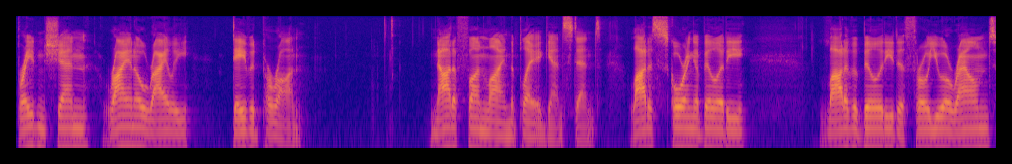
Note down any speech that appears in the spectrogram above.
Brayden Schenn, Ryan O'Reilly, David Perron. Not a fun line to play against and a lot of scoring ability lot of ability to throw you around.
